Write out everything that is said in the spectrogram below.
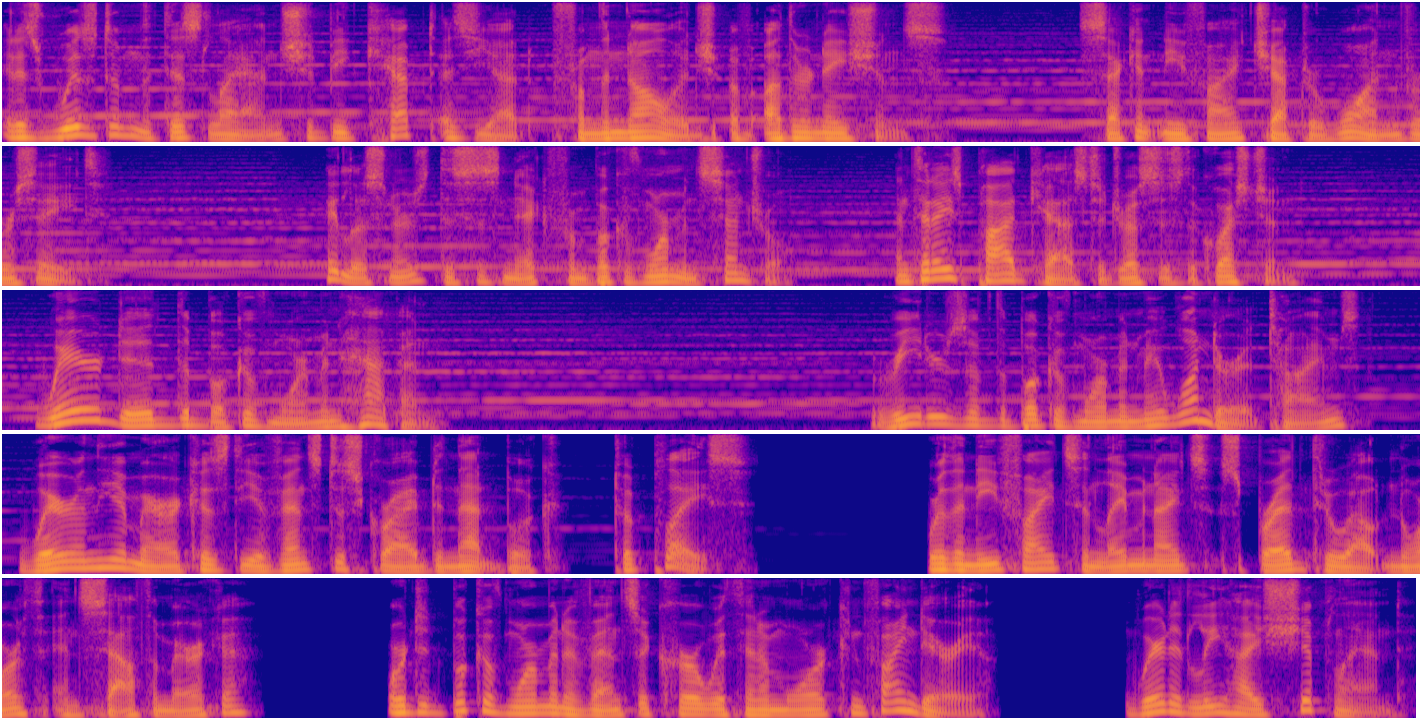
It is wisdom that this land should be kept as yet from the knowledge of other nations. 2 Nephi chapter 1 verse 8. Hey listeners, this is Nick from Book of Mormon Central, and today's podcast addresses the question, where did the Book of Mormon happen? Readers of the Book of Mormon may wonder at times where in the Americas the events described in that book took place. Were the Nephites and Lamanites spread throughout North and South America? Or did Book of Mormon events occur within a more confined area? Where did Lehi's ship land?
